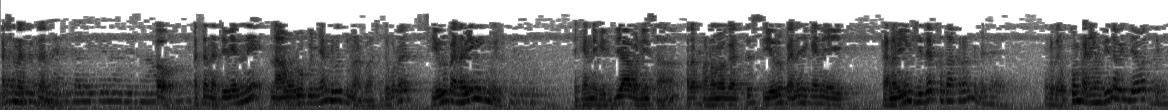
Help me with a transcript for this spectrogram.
ඇස නැති තැන. ඔව්. ඇස නැති වෙන්නේ නාම රූප විඥාන නිරුද්ධ වුණාට පස්සේ. එතකොට සියලු පැනවීම ඉක්මෙලා. ඒ කියන්නේ විද්‍යාව නිසා අර පනවගත්ත සියලු පැන ඒ කියන්නේ පැනවීම කිසි දෙයක් කතා කරන්න බෑ. මොකද ඔක්කොම පැනීම තියෙන විද්‍යාවත් එක්ක.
